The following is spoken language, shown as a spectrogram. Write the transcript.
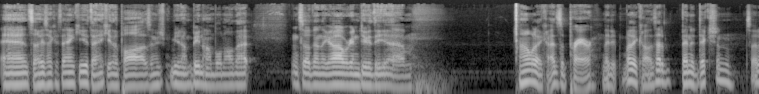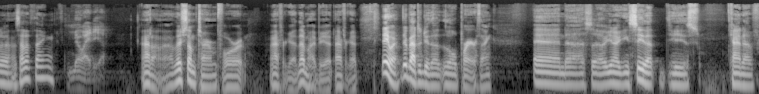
and so he's like, "Thank you, thank you." The pause, and he's, you know, being humble and all that. And so then they go, "Oh, we're gonna do the." um Oh, what do they call? It's a prayer. They do, what do they call? It? Is that a benediction? Is that a is that a thing? No idea. I don't know. There's some term for it. I forget. That might be it. I forget. Anyway, they're about to do the, the little prayer thing, and uh, so you know you can see that he's kind of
